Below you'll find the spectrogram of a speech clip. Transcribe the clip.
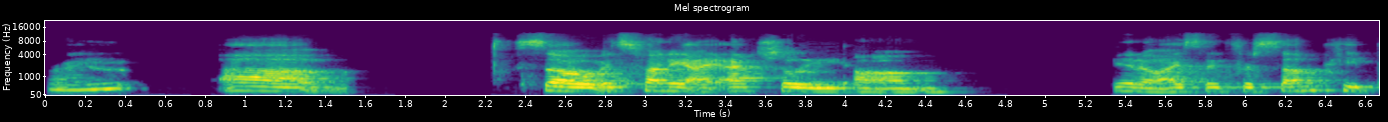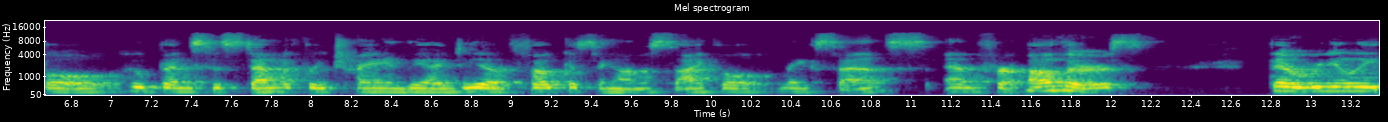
right? Um, so it's funny, I actually, um, you know, I think for some people who've been systemically trained, the idea of focusing on a cycle makes sense. And for mm-hmm. others, there really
